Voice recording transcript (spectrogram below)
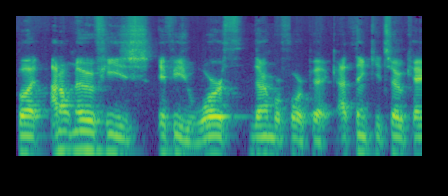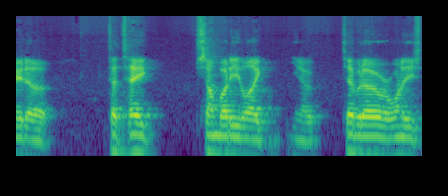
but I don't know if he's if he's worth the number four pick. I think it's okay to to take somebody like you know Thibodeaux or one of these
